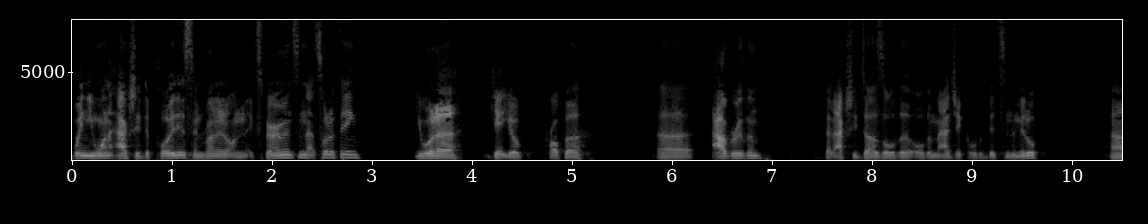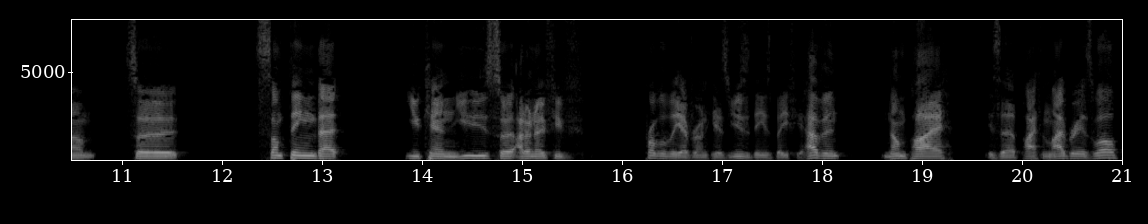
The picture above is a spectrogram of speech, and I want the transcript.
when you want to actually deploy this and run it on experiments and that sort of thing, you want to get your proper uh, algorithm that actually does all the all the magic, all the bits in the middle. Um, so something that you can use. So I don't know if you've probably everyone here has used these, but if you haven't, NumPy is a Python library as well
